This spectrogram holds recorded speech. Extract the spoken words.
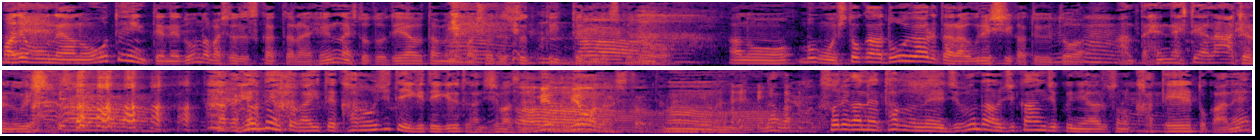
まあでもねあの大手院ってねどんな場所ですかって言ったら変な人と出会うための場所ですって言ってるんですけどあの僕も人からどう言われたら嬉しいかというと、あんた変な人やなって言われるの嬉しいです。なんか変な人がいてかろうじて生きていけるって感じしますね。妙妙な人ってうん、なんかそれがね、多分ね、自分らの時間軸にあるその家庭とかね、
